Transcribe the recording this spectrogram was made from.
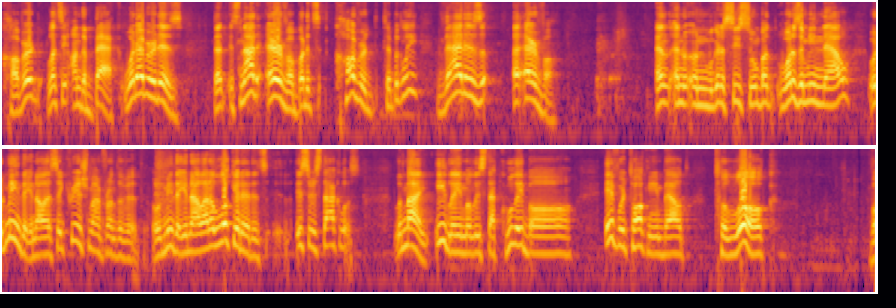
covered, let's say on the back, whatever it is, that it's not erva, but it's covered typically, that is a erva. And, and, and we're going to see soon, but what does it mean now? It would mean that you're not allowed to say Kriya Shema in front of it. It would mean that you're not allowed to look at it. It's Isser Staklos. If we're talking about to look, in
